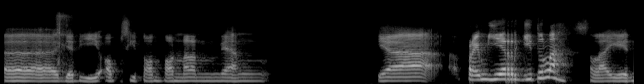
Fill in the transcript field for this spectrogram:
eh, jadi opsi tontonan yang ya premier gitulah selain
